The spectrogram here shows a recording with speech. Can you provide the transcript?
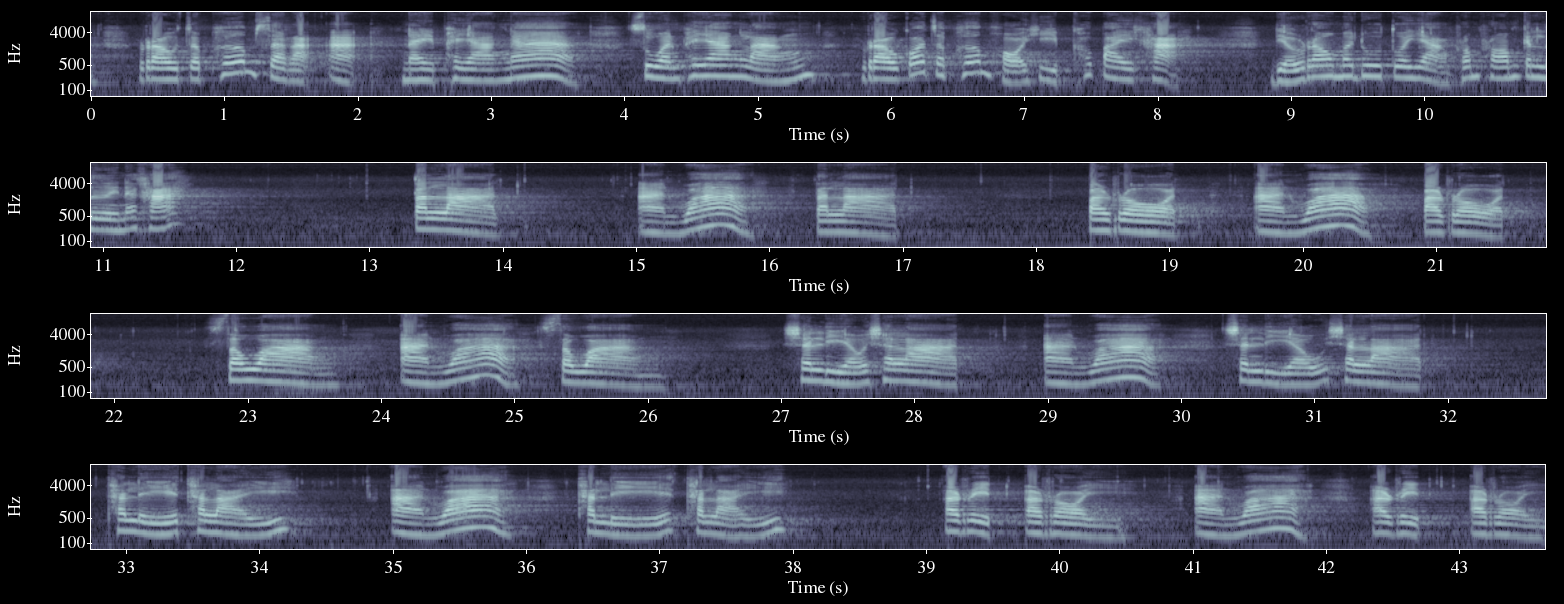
เราจะเพิ่มสระอะในพยางค์หน้า ส่วนพยางค์หลัง เราก็จะเพิ่มหอหีบเข้าไปค่ะ เดี๋ยวเรามาดูตัวอย่างพร้อม ๆ กันเลยนะคะ ตลาด อ่านว่า ตลาด ปรอด อ่านว่าปรอด สว่าง อ่านว่า สว่าง เฉลียวฉลาด อ่านว่า เฉลียวฉลาด ทะเลถลายอ่านว่า ทะเลถลายอร็ดอร่อย อ่านว่าอร็ดอร่อย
